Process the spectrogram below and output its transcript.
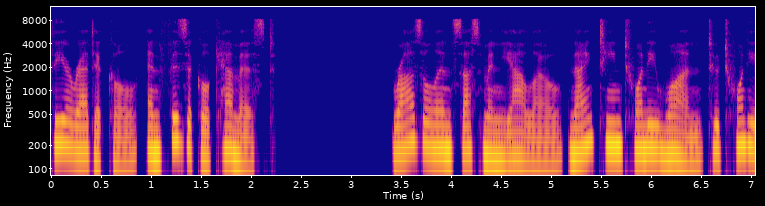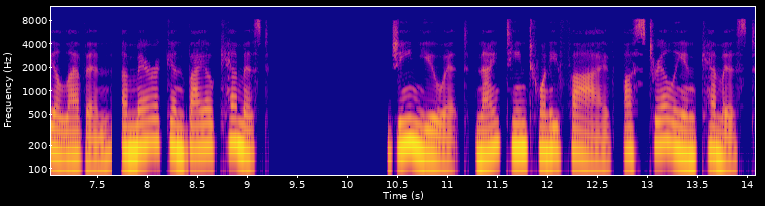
theoretical, and physical chemist Rosalind Sussman Yalow (1921–2011), American biochemist. Jean Hewitt (1925), Australian chemist,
